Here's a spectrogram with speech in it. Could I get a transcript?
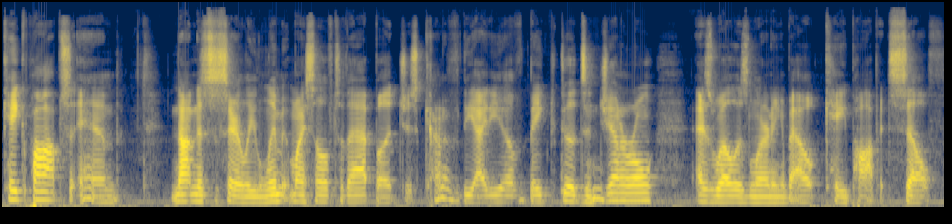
cake pops and not necessarily limit myself to that, but just kind of the idea of baked goods in general, as well as learning about K pop itself.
